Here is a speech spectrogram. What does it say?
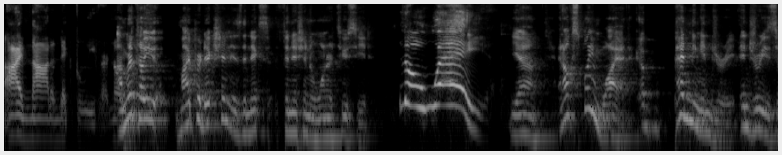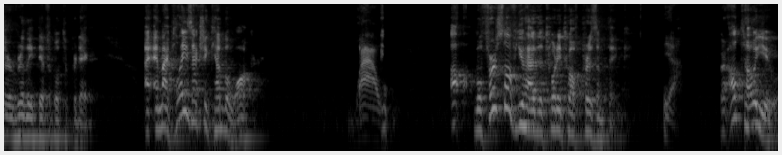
I'm not a Knick believer. No, I'm gonna tell you my prediction is the Knicks finish in a one or two seed. no way. Yeah, and I'll explain why. I think a pending injury. Injuries are really difficult to predict. I- And my play is actually Kemba Walker. Wow. Uh, well, first off, you have the 2012 Prism thing, Yeah. but I'll tell you,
